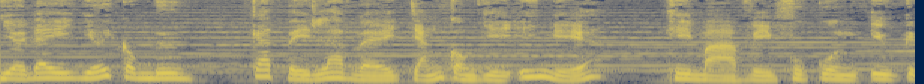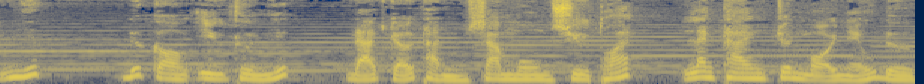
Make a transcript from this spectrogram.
Giờ đây với công nương, ca tỳ la vệ chẳng còn gì ý nghĩa khi mà vị phu quân yêu kính nhất, đứa con yêu thương nhất đã trở thành sa môn siêu thoát, lang thang trên mọi nẻo đường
